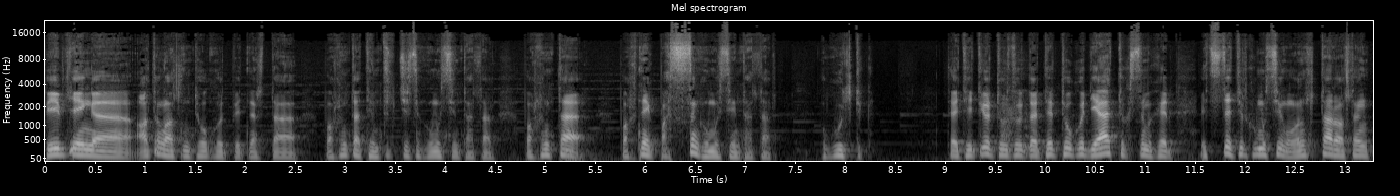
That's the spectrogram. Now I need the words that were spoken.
Библийн олон олон түүхүүд бид нарт бурхантай тэмцэлж исэн хүмүүсийн талаар бурхантай бурхныг бассан хүмүүсийн талаар өгүүлдэг. Тэгээ тэдгээр түүхүүдээр тэр түүхүүд яаж төгсөн бэхээр эцэстээ тэр хүмүүсийн уналтаар болон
